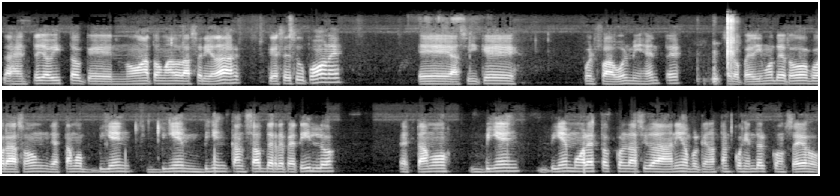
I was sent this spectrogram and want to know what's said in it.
la gente yo he visto que no ha tomado la seriedad que se supone. Eh, así que, por favor, mi gente, se lo pedimos de todo corazón. Ya estamos bien, bien, bien cansados de repetirlo. Estamos bien, bien molestos con la ciudadanía porque no están cogiendo el consejo.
